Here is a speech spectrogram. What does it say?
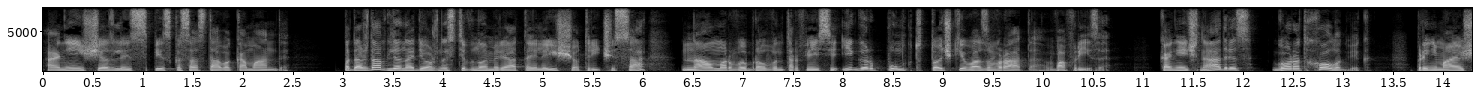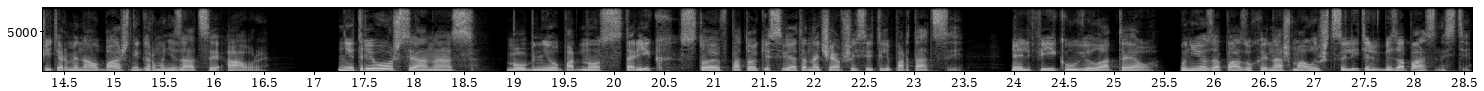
они исчезли из списка состава команды. Подождав для надежности в номере отеля еще три часа, Наумар выбрал в интерфейсе игр пункт точки возврата во Фризе. Конечный адрес – город Холодвик, принимающий терминал башни гармонизации ауры. «Не тревожься о нас», — бубнил под нос старик, стоя в потоке света начавшейся телепортации. «Эльфийка увела Тео. У нее за пазухой наш малыш-целитель в безопасности.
